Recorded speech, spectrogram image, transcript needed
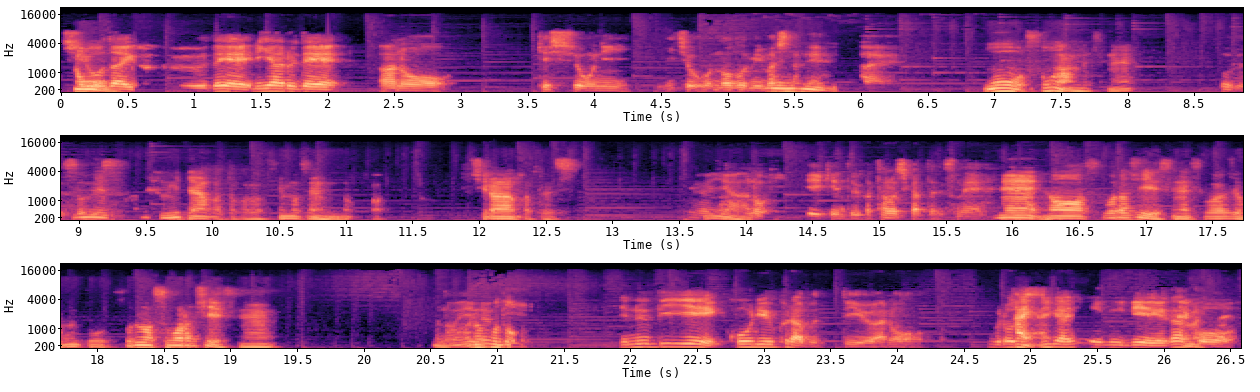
中央大学でリアルで、あの決勝に一応臨みましたね。はい。おお、そうなんですね。そうです、そうです。見てなかったから、すみません。なんか、知らなかったです。いやいや、あの、経験というか楽しかったですね。ねああ、素晴らしいですね。素晴らしい。本当、それは素晴らしいですね。なるほど。NBA 交流クラブっていう、あの、グロース以外に NBA がこう、はいはい、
